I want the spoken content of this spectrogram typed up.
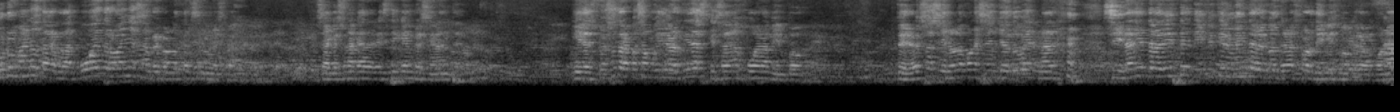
Un humano tarda cuatro años en reconocerse en un espejo. O sea que es una característica impresionante. Y después otra cosa muy divertida es que saben jugar a ping-pong. Pero eso si no lo pones en YouTube, nada- si nadie te lo dice, difícilmente lo encontrarás por ti mismo. Pero poner...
